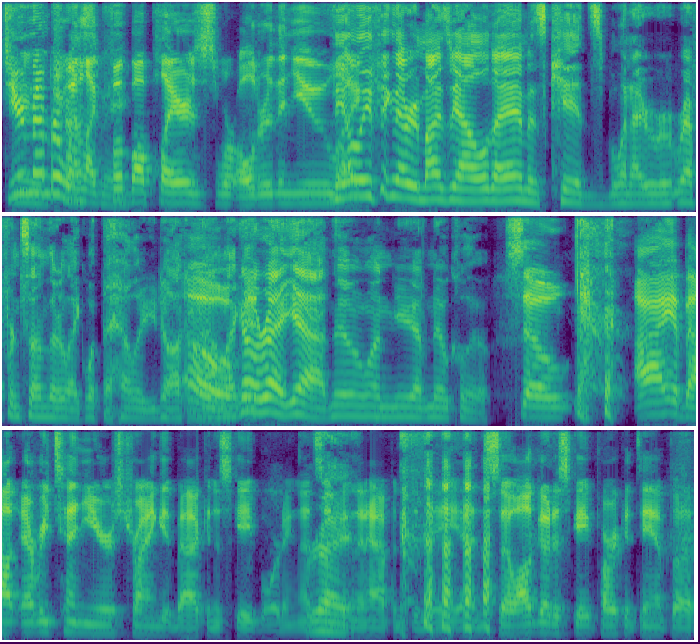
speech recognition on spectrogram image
do you remember when like football players were older than you? The Like- only thing that reminds me how old I am is kids. When I re- reference them, they're like, "What the hell are you talking about?" I'm Oh, like, it- "Oh right, yeah, no one, you have no clue." So I about every 10 years try and get back into skateboarding. That's Right. something that happens to me. and so I'll go to skate park in Tampa.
